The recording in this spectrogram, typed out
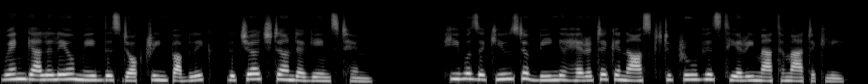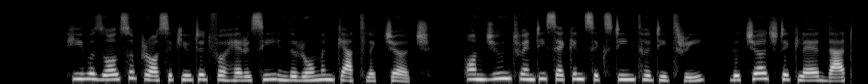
When Galileo made this doctrine public, the church turned against him. He was accused of being a heretic and asked to prove his theory mathematically. He was also prosecuted for heresy in the Roman Catholic Church. On June 22, 1633, the Church declared that,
